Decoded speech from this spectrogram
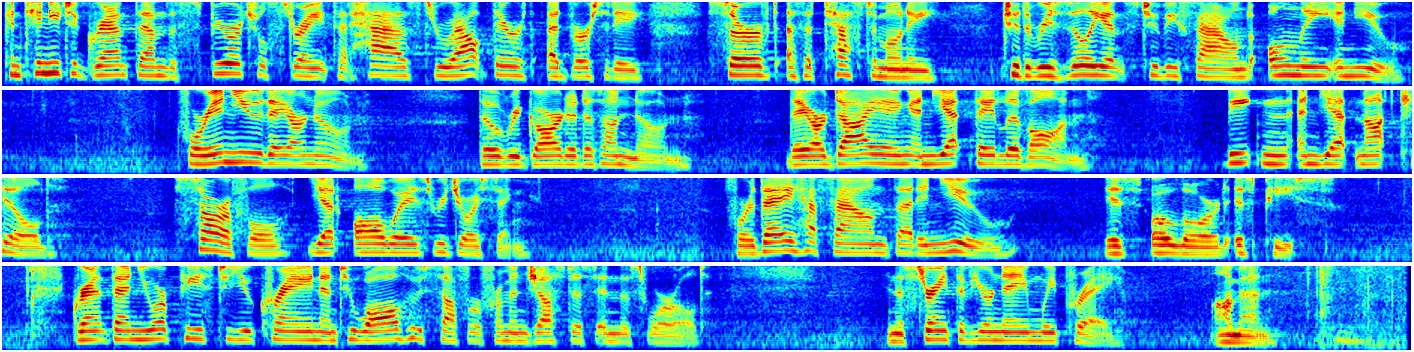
Continue to grant them the spiritual strength that has, throughout their adversity, served as a testimony to the resilience to be found only in you. For in you they are known, though regarded as unknown. They are dying, and yet they live on, beaten and yet not killed, sorrowful, yet always rejoicing. For they have found that in you is, O Lord, is peace. Grant then your peace to Ukraine and to all who suffer from injustice in this world. In the strength of your name we pray. Amen.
